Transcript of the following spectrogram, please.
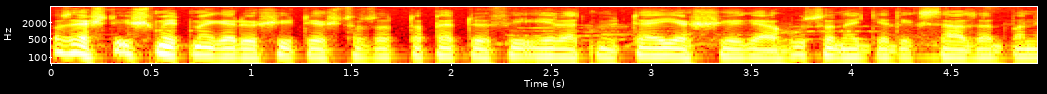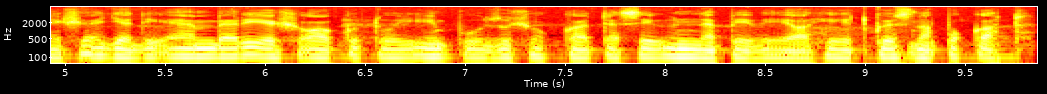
Az est ismét megerősítést hozott a Petőfi életmű teljessége a 21. században is egyedi emberi és alkotói impulzusokkal teszi ünnepévé a hétköznapokat.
